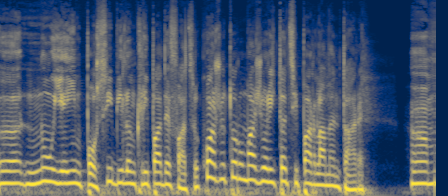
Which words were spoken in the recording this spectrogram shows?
Uh, nu e imposibil în clipa de față, cu ajutorul majorității parlamentare? Um,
